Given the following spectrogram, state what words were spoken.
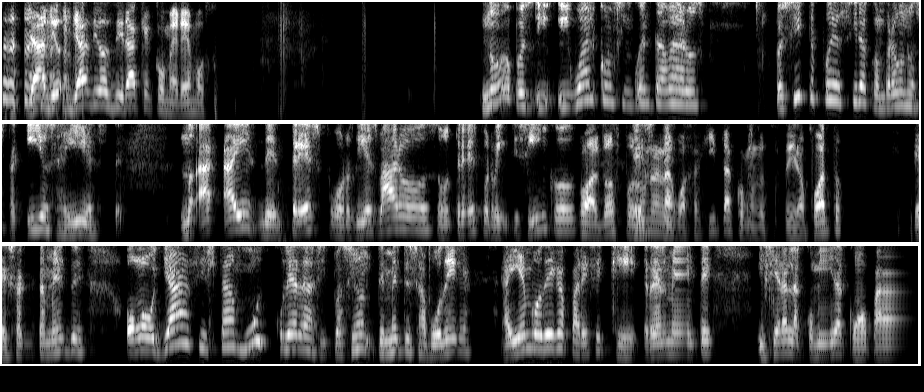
Ya Dios, ya Dios dirá que comeremos. No, pues igual con 50 varos, pues sí te puedes ir a comprar unos taquillos ahí, este. No, hay de 3 por 10 varos o 3 por 25, O al dos por uno en la Este. Oaxaquita, como los de Irapuato. Exactamente. O ya si está muy culera la situación, te metes a bodega. Ahí en bodega parece que realmente hicieran la comida como para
